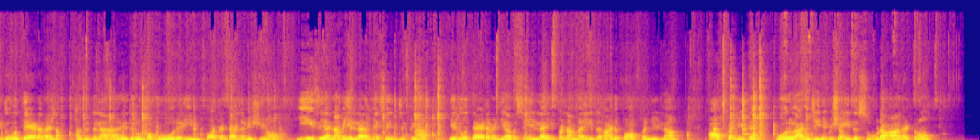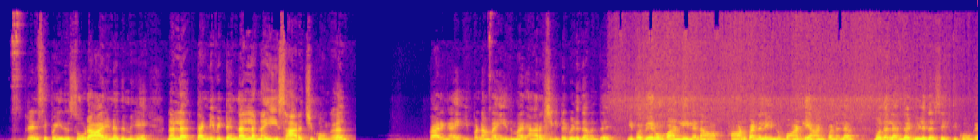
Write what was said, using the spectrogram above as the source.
எதுவும் தேட வேண்டாம். அது இதெல்லாம் இது ரொம்ப ஒரு இம்பார்ட்டண்ட்டான விஷயம். ஈஸியாக நம்ம எல்லாருமே செஞ்சுக்கலாம். எதுவும் தேட வேண்டிய அவசியம் இல்லை. இப்போ நம்ம இது அடுப்பு ஆஃப் பண்ணிடலாம். ஆஃப் பண்ணிவிட்டு ஒரு அஞ்சு நிமிஷம் இது சூடு ஆறட்டும். ஃப்ரெண்ட்ஸ் இப்போ இது சூடு ஆறினதுமே நல்லா தண்ணி விட்டு நல்லா நைஸாக அரைச்சிக்கோங்க. பாருங்கள் இப்போ நம்ம இது மாதிரி அரைச்சிக்கிட்ட விழுதை வந்து இப்போ வெறும் வாண்லியில் நான் ஆன் பண்ணலை இன்னும் வாண்லி ஆன் பண்ணலை. முதல்ல அந்த விழுதை சேர்த்திக்கோங்க.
